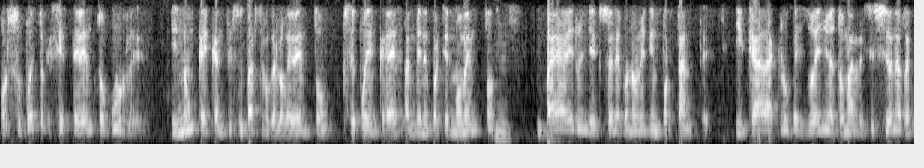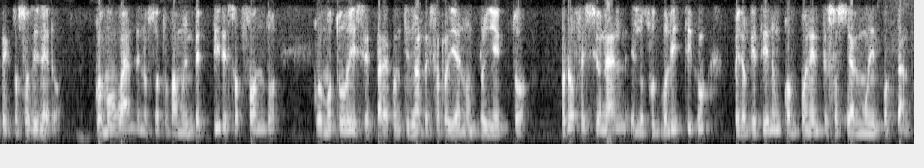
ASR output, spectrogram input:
por supuesto que si este evento ocurre, y nunca hay que anticiparse porque los eventos se pueden caer también en cualquier momento, va a haber una inyección económica importante y cada club es dueño de tomar decisiones respecto a esos dineros. Como Wander nosotros vamos a invertir esos fondos, como tú dices, para continuar desarrollando un proyecto profesional en lo futbolístico, pero que tiene un componente social muy importante.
